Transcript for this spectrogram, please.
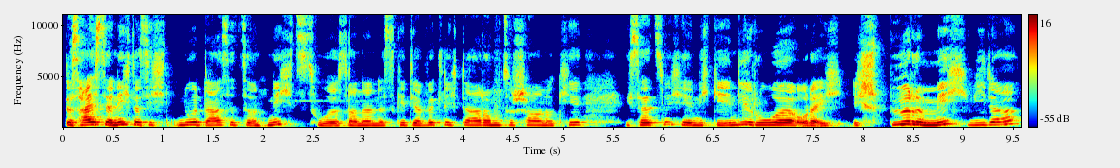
das heißt ja nicht, dass ich nur da sitze und nichts tue, sondern es geht ja wirklich darum zu schauen, okay, ich setze mich hin, ich gehe in die Ruhe oder ich, ich spüre mich wieder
